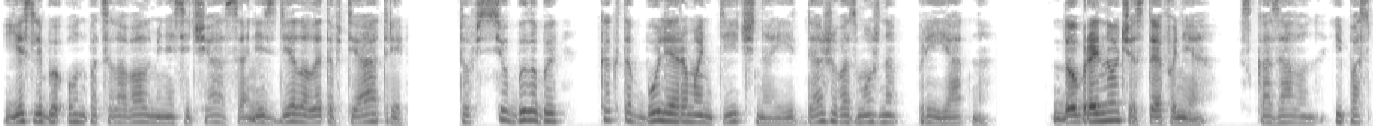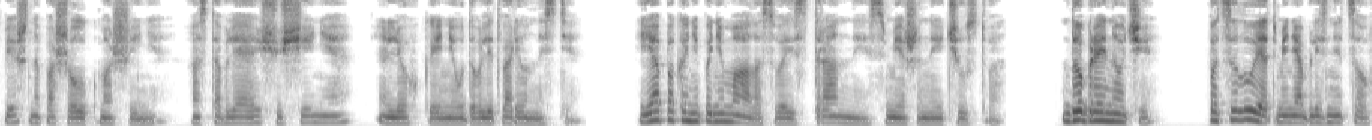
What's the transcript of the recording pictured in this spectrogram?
Если бы он поцеловал меня сейчас, а не сделал это в театре, то все было бы как-то более романтично и даже, возможно, приятно. «Доброй ночи, Стефания», — сказал он и поспешно пошел к машине, оставляя ощущение легкой неудовлетворенности. Я пока не понимала свои странные смешанные чувства. «Доброй ночи. Поцелуй от меня близнецов».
